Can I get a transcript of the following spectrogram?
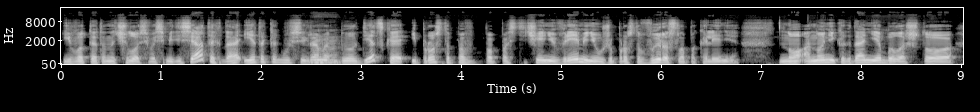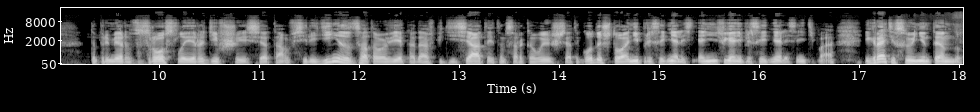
и вот это началось в 80-х, да, и это как бы всегда mm-hmm. было детское, и просто по, по, по стечению времени уже просто выросло поколение. Но оно никогда не было, что например, взрослые, родившиеся там в середине 20 века, да, в 50-е, там, 40-е, 60-е годы, что они присоединялись, они нифига не присоединялись, они типа, играйте в свою Nintendo.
